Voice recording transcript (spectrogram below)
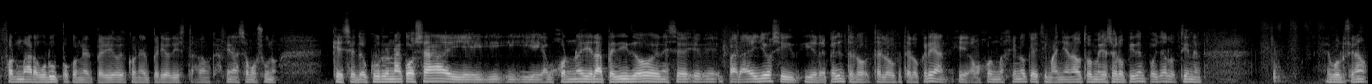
formar grupo con el, con el periodista, aunque al final somos uno. Que se te ocurre una cosa y, a lo mejor nadie la ha pedido en ese, eh, para ellos y, de repente te lo, te, lo, te lo crean. Y a lo mejor imagino que si mañana otros medios se lo piden, pues ya lo tienen evolucionado.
